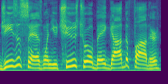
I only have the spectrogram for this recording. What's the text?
Jesus says when you choose to obey God the Father,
